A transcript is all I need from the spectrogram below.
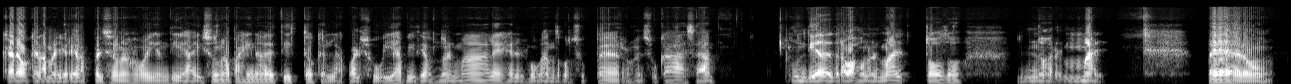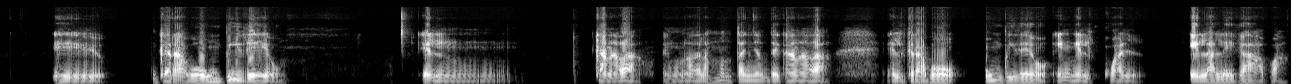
creo que la mayoría de las personas hoy en día, hizo una página de TikTok en la cual subía videos normales, él jugando con sus perros en su casa, un día de trabajo normal, todo normal. Pero eh, grabó un video en Canadá, en una de las montañas de Canadá. Él grabó un video en el cual él alegaba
